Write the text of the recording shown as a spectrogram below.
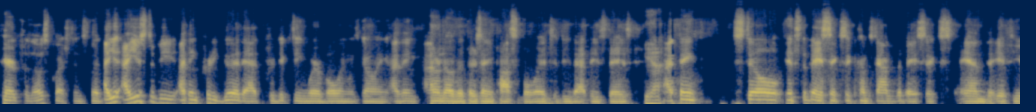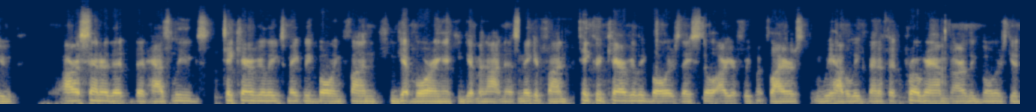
prepared for those questions, but I, I used to be, I think, pretty good at predicting where bowling was going. I think, I don't know that there's any possible way to do that these days. Yeah. I think still it's the basics. It comes down to the basics. And if you are a center that that has leagues, take care of your leagues, make league bowling fun. It can get boring, it can get monotonous. Make it fun. Take good care of your league bowlers. They still are your frequent flyers. We have a league benefit program. Our league bowlers get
